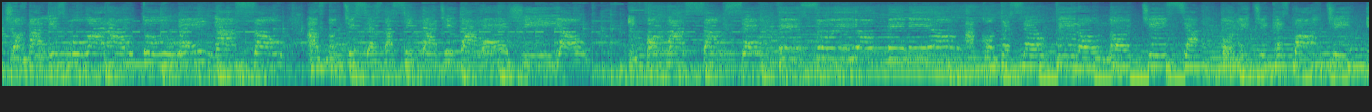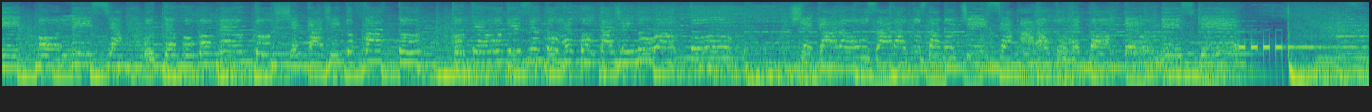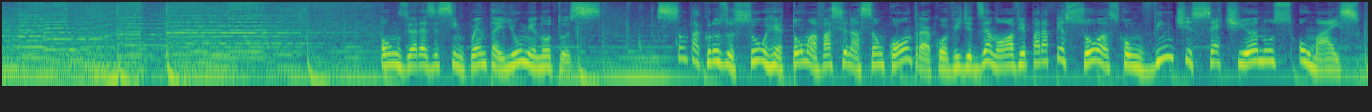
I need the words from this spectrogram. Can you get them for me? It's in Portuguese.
Jornalismo Arauto em ação. As notícias da cidade e da região. Informação, serviço e opinião. Aconteceu, virou notícia. Política, esporte e polícia. O tempo, momento, checagem do fato. Conteúdo dizendo, reportagem no ato. Chegaram os arautos da notícia. Arauto, repórter, Unisque. 11 horas e 51 minutos. Santa Cruz do Sul retoma a vacinação contra a Covid-19 para pessoas com 27 anos ou mais.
